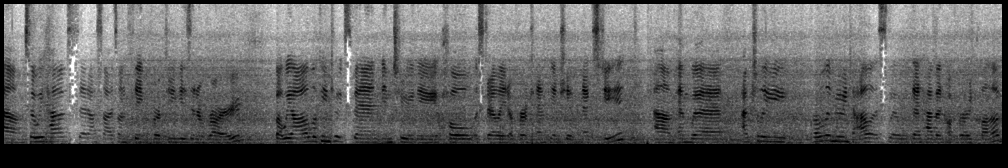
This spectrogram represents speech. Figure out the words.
Um, so we have set our sights on Finke for a few years in a row but we are looking to expand into the whole Australian Off-Road Championship next year, um, and we're actually probably moving to Alice where they have an off-road club,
